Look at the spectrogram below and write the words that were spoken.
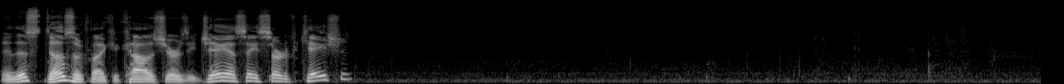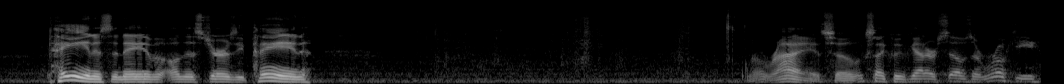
And this does look like a college jersey. JSA certification. Payne is the name on this jersey. Payne. All right. So it looks like we've got ourselves a rookie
